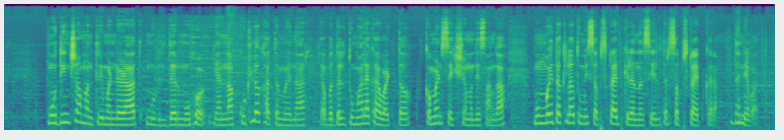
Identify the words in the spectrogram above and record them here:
मोदींच्या मंत्रिमंडळात मुरलीधर मोहोळ यांना कुठलं खातं मिळणार याबद्दल तुम्हाला काय वाटतं? कमेंट सेक्शनमध्ये सांगा. मुंबई तकला तुम्ही सबस्क्राईब केलं नसेल तर सबस्क्राईब करा. धन्यवाद.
